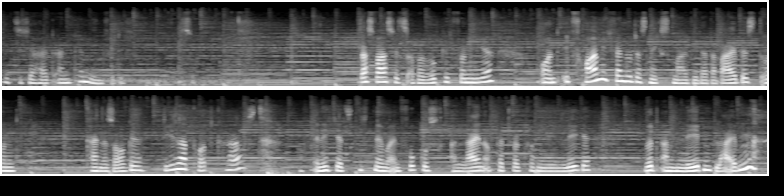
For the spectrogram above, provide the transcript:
mit Sicherheit einen Termin für dich. So. Das war es jetzt aber wirklich von mir und ich freue mich, wenn du das nächste Mal wieder dabei bist und keine Sorge, dieser Podcast, auch wenn ich jetzt nicht mehr meinen Fokus allein auf Patchwork-Familien lege, wird am Leben bleiben.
